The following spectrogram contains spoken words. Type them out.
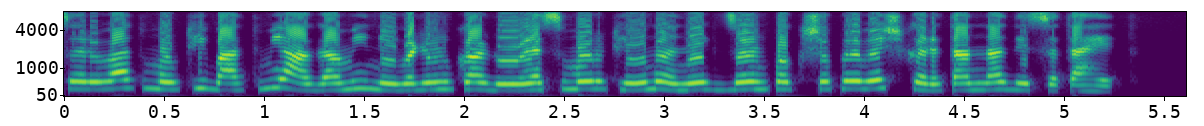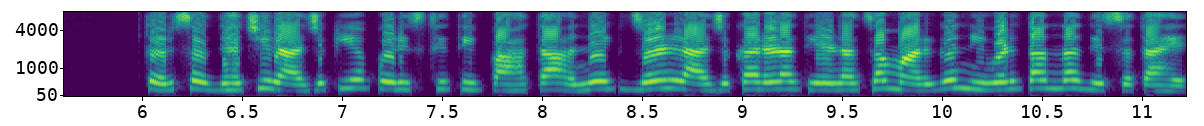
सर्वात मोठी बातमी आगामी निवडणुका डोळ्यासमोर ठेवून अनेक जण पक्षप्रवेश करताना दिसत आहेत. तर सध्याची राजकीय परिस्थिती पाहता अनेक जण राजकारणात येण्याचा मार्ग निवडताना दिसत आहेत.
